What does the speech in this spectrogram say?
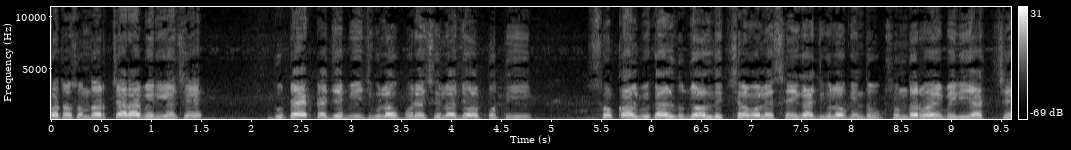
কত সুন্দর চারা বেরিয়েছে। দুটো একটা যে বীজগুলো উপরে ছিল, জল প্রতি সকাল বিকাল জল দিচ্ছিলাম বলে সেই গাছগুলোও কিন্তু সুন্দরভাবে বেরিয়ে যাচ্ছে।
